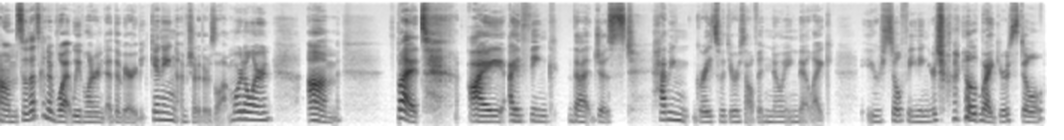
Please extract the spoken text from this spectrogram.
Um, so that's kind of what we've learned at the very beginning. I'm sure there's a lot more to learn. Um, but I I think that just having grace with yourself and knowing that like you're still feeding your child like you're still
